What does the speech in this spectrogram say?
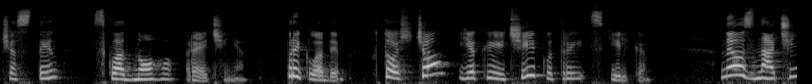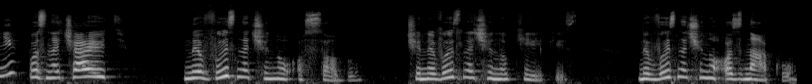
частин складного речення. Приклади: хто що, який, чий, котрий, скільки. Неозначені позначають невизначену особу чи невизначену кількість, невизначену ознаку.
